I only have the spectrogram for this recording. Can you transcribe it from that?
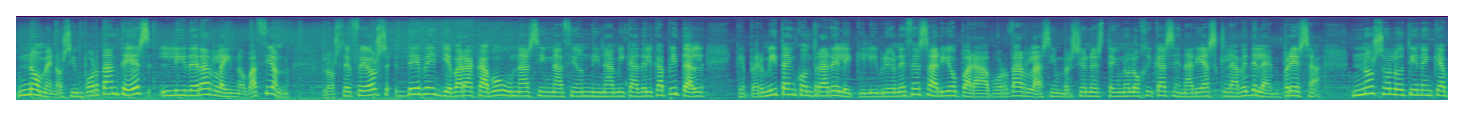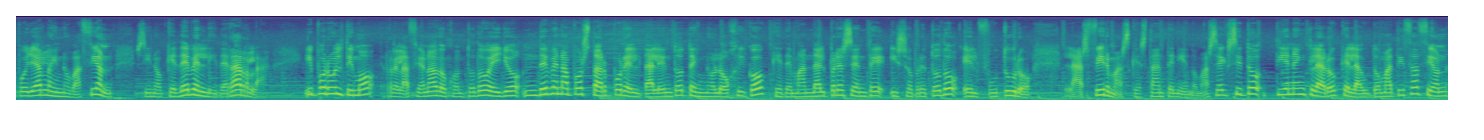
No menos importante es liderar la innovación. Los CFOs deben llevar a cabo una asignación dinámica del capital que permita encontrar el equilibrio necesario para abordar las inversiones tecnológicas en áreas clave de la empresa. No solo tienen que apoyar la innovación, sino que deben liderarla. Y por último, relacionado con todo ello, deben apostar por el talento tecnológico que demanda el presente y sobre todo el futuro. Las firmas que están teniendo más éxito tienen claro que la automatización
